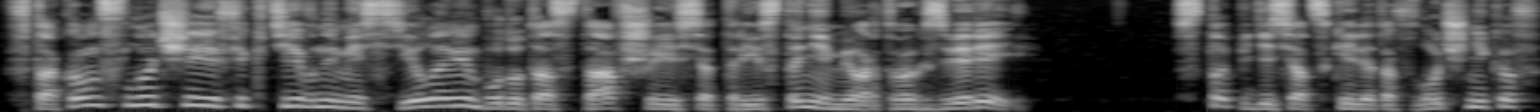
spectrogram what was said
В таком случае эффективными силами будут оставшиеся 300 немертвых зверей. 150 скелетов-лучников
